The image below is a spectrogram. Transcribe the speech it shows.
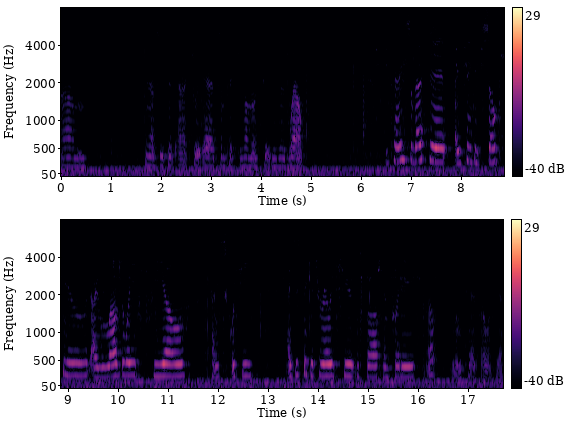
Um, you know, so you could actually add some pictures on those pages as well. Okay, so that's it. I think it's so cute. I love the way it feels. It's kind of squishy. I just think it's really cute and soft and pretty. Oh, a little tag fell off here.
